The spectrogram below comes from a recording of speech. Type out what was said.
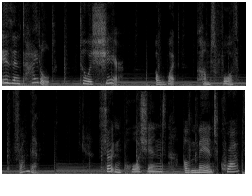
is entitled to a share of what comes forth from them. Certain portions of man's crops,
